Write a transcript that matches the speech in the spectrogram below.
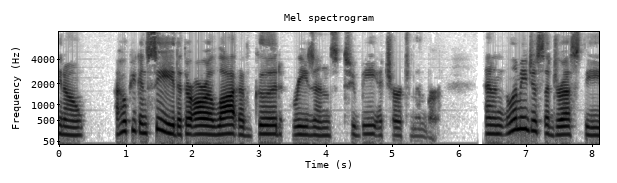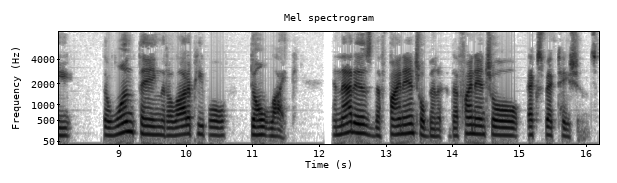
you know, I hope you can see that there are a lot of good reasons to be a church member. And let me just address the the one thing that a lot of people don't like, and that is the financial benefit, the financial expectations.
